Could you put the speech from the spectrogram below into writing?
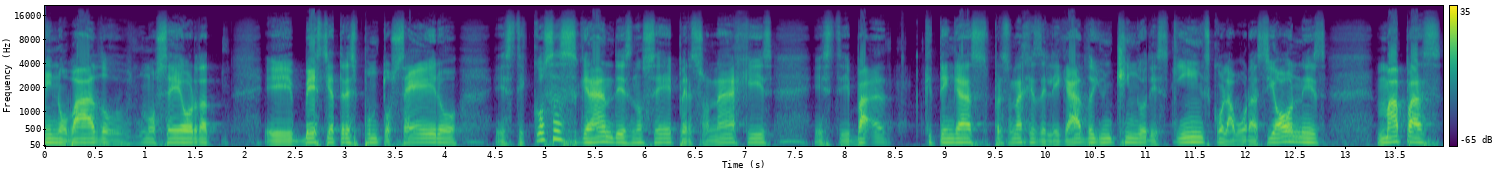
innovado, no sé, Horda, eh, Bestia 3.0, este, cosas grandes, no sé, personajes, este, que tengas personajes de legado y un chingo de skins, colaboraciones, mapas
